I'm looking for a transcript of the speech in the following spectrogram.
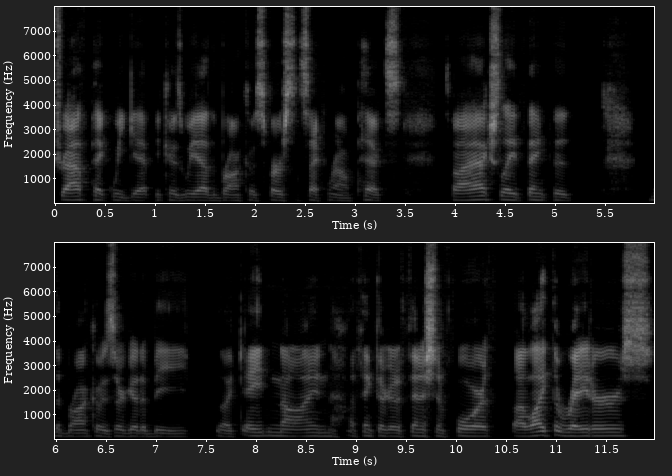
draft pick we get because we have the Broncos first and second round picks. So I actually think that the Broncos are going to be like eight and nine. I think they're going to finish in fourth. I like the Raiders.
